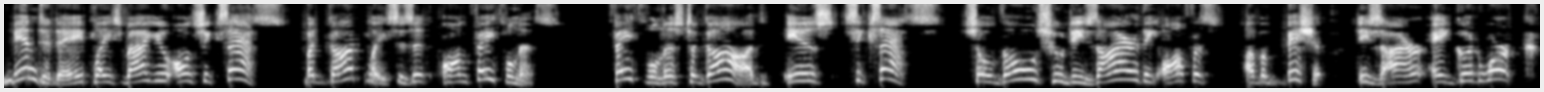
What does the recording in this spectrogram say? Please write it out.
Men today place value on success, but God places it on faithfulness. Faithfulness to God is success. So those who desire the office of a bishop desire a good work.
